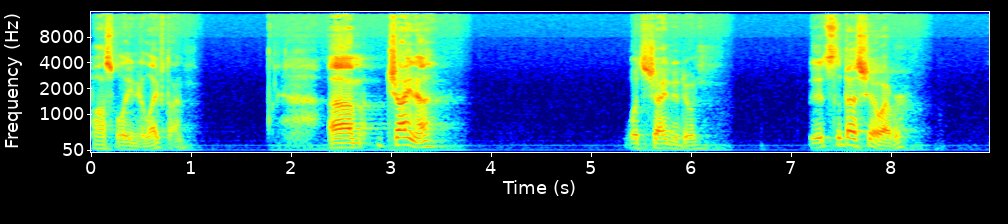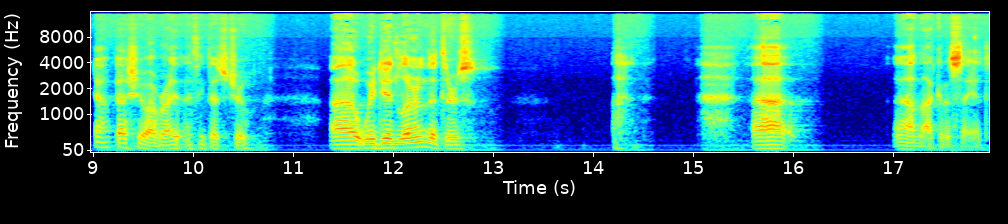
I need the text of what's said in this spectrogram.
possibly in your lifetime. Um, China, what's China doing? It's the best show ever. Yeah, best show ever. I, I think that's true. Uh, we did learn that there's. uh, I'm not going to say it.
